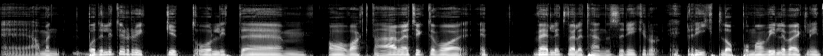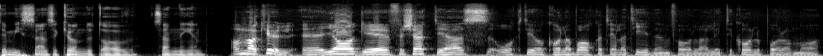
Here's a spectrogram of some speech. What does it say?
eh, ja, men både lite ryckigt och lite eh, avvaktande. Nej men jag tyckte det var ett väldigt, väldigt händelserikt lopp och man ville verkligen inte missa en sekund utav sändningen. Ja men vad kul. Eh, jag eh, försökte, jag åkte ju och kollade bakåt hela tiden för att hålla lite koll på dem och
